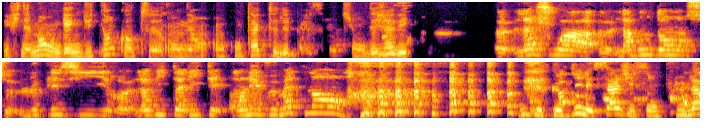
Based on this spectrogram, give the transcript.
mais finalement, on gagne du temps quand euh, on est en, contact de personnes qui ont déjà vécu. La joie, l'abondance, le plaisir, la vitalité, on les veut maintenant. c'est ce que je dis, les sages, ils sont plus là.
